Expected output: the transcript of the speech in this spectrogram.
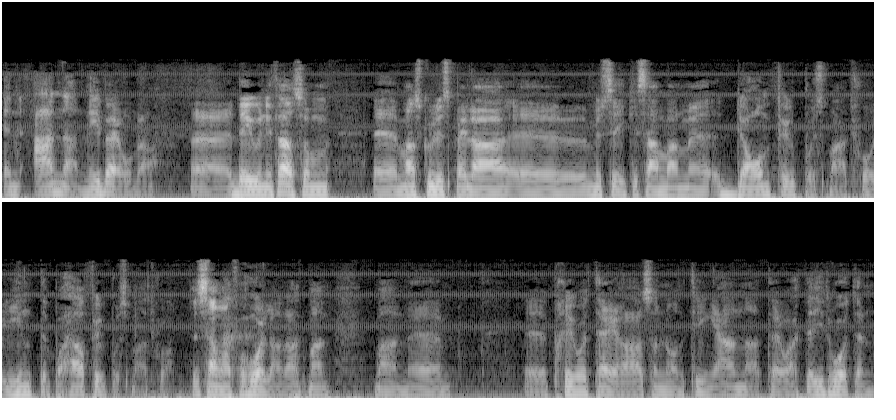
en annan nivå. Va? Eh, det är ungefär som eh, man skulle spela eh, musik i samband med damfotbollsmatcher, inte på herrfotbollsmatcher. Det är samma förhållande att man, man prioriterar alltså någonting annat då. Att idrotten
